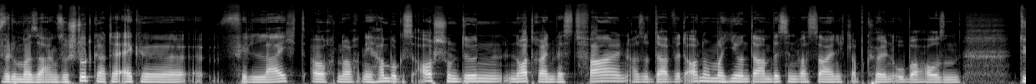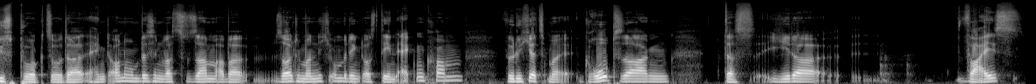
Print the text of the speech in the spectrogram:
würde mal sagen, so Stuttgarter Ecke, vielleicht auch noch, nee, Hamburg ist auch schon dünn, Nordrhein-Westfalen, also da wird auch noch mal hier und da ein bisschen was sein. Ich glaube, Köln, Oberhausen, Duisburg, so, da hängt auch noch ein bisschen was zusammen, aber sollte man nicht unbedingt aus den Ecken kommen, würde ich jetzt mal grob sagen, dass jeder weiß,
